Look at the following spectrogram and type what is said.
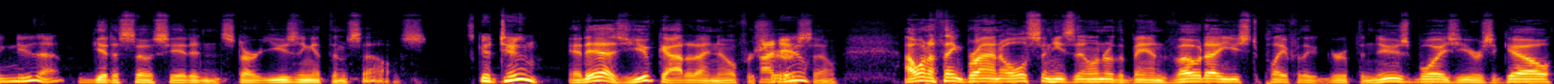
we can do that. Get associated and start using it themselves. It's a good tune. It is. You've got it, I know for I sure. do. So I want to thank Brian Olson. He's the owner of the band Voda. He used to play for the group The Newsboys years ago.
